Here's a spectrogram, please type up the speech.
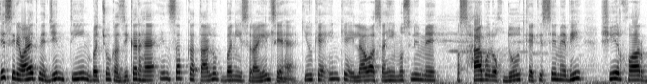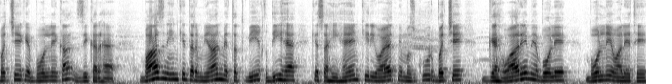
اس روایت میں جن تین بچوں کا ذکر ہے، ان سب کا تعلق بنی اسرائیل سے ہے، کیونکہ ان کے علاوہ صحیح مسلم میں اصحاب الاخدود کے قصے میں بھی شیر خوار بچے کے بولنے کا ذکر ہے۔ بعض نے ان کے درمیان میں تطبیق دی ہے کہ صحیحین کی روایت میں مذکور بچے گہوارے میں بولے، بولنے والے تھے،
